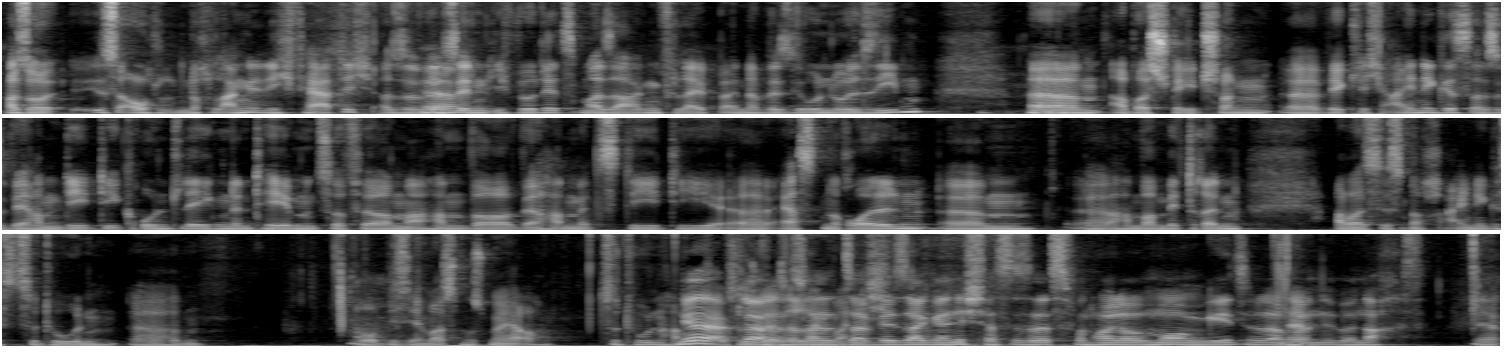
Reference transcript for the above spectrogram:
also ist auch noch lange nicht fertig. Also wir ja. sind, ich würde jetzt mal sagen, vielleicht bei einer Version 07, mhm. ähm, aber es steht schon äh, wirklich einiges. Also wir haben die, die grundlegenden Themen zur Firma, haben wir, wir haben jetzt die, die äh, ersten Rollen ähm, äh, haben wir mit drin, aber es ist noch einiges zu tun. Ähm, aber ein bisschen was muss man ja auch zu tun haben. Ja, klar. Das heißt, wir sagen ja nicht, dass es das von heute auf morgen geht oder ja. man über Nacht ja.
